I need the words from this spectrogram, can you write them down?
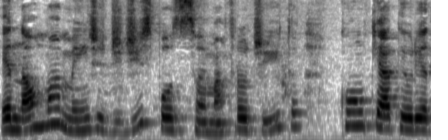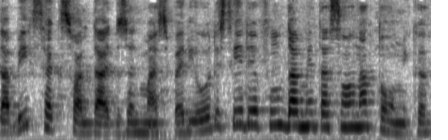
é normalmente de disposição hermafrodita, com o que a teoria da bissexualidade dos animais superiores teria fundamentação anatômica.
